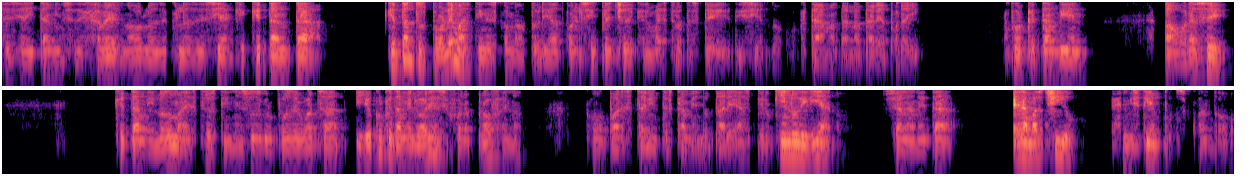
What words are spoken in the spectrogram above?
desde ahí también se deja ver, ¿no? Lo que les decía, que qué tanta, qué tantos problemas tienes con la autoridad por el simple hecho de que el maestro te esté diciendo que te va a mandar la tarea por ahí. Porque también, ahora sé que también los maestros tienen sus grupos de WhatsApp y yo creo que también lo haría si fuera profe, ¿no? Como para estar intercambiando tareas, pero ¿quién lo diría, no? O sea, la neta, era más chido en mis tiempos, cuando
